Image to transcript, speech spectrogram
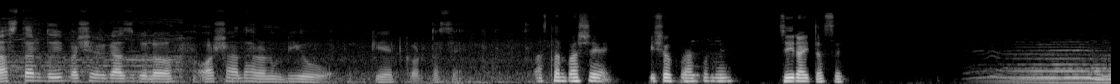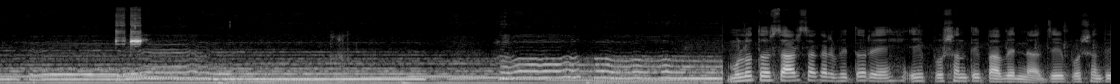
রাস্তার দুই পাশের গাছগুলো অসাধারণ ভিউ ক্রিয়েট করতেছে। রাস্তার পাশে কৃষকরা জিরাইতেছে। মূলত চার চাকার ভিতরে এই প্রশান্তি পাবেন না যে প্রশান্তি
